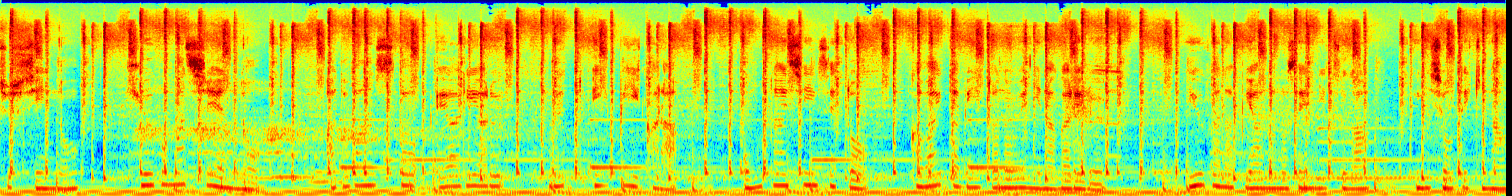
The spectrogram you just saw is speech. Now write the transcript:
出身のヒューゴ・マシエンのアドバンストエアリアルトレット EP から重たいシンセと乾いたビートの上に流れる優雅なピアノの旋律が印象的な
